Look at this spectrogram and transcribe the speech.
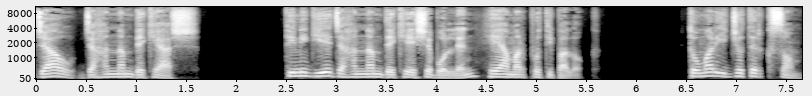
যাও, জাহান্নাম দেখে আস। তিনি গিয়ে জাহান্নাম দেখে এসে বললেন, হে আমার প্রতিপালক! তোমার ইজ্জতের কসম।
